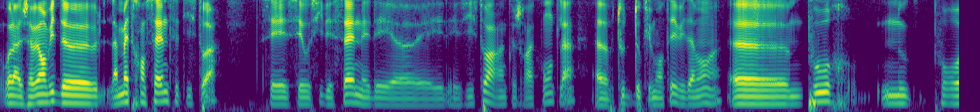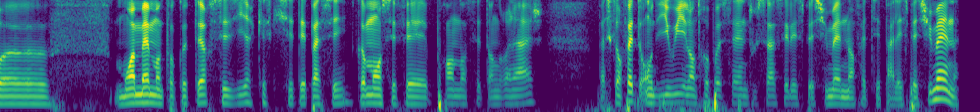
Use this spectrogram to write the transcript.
voilà, j'avais envie de la mettre en scène, cette histoire. C'est aussi des scènes et des, euh, histoires hein, que je raconte là, euh, toutes documentées évidemment, hein. Euh, pour, nous, pour moi-même en tant qu'auteur saisir qu'est-ce qui s'était passé, comment on s'est fait prendre dans cet engrenage. Parce qu'en fait, on dit oui, l'anthropocène, tout ça, c'est l'espèce humaine, mais en fait, c'est pas l'espèce humaine.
